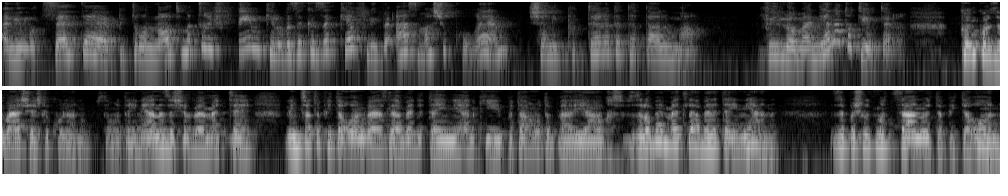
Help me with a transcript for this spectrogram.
אני מוצאת uh, פתרונות מטריפים, כאילו, וזה כזה כיף לי, ואז משהו קורה, שאני פותרת את התעלומה, והיא לא מעניינת אותי יותר. קודם כל זה בעיה שיש לכולנו. זאת אומרת, העניין הזה של באמת uh, למצוא את הפתרון ואז לאבד את העניין כי פתרנו את הבעיה, זה לא באמת לאבד את העניין. זה פשוט מצאנו את הפתרון.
